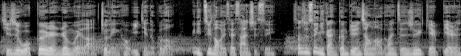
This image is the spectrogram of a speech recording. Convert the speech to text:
其实我个人认为啦，九零后一点都不老，因为你最老也才三十岁，三十岁你敢跟别人讲老的话，你真的是会给别人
